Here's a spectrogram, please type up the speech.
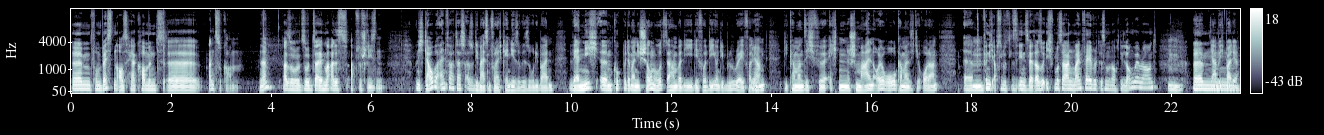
ähm, vom Westen aus herkommend äh, anzukommen. Ne? Also so sei mal alles abzuschließen. Und ich glaube einfach, dass, also die meisten von euch kennen die sowieso, die beiden. Wer nicht, ähm, guckt bitte mal in die Shownotes, da haben wir die DVD und die Blu-ray verlinkt. Die kann man sich für echt einen schmalen Euro, kann man sich die ordern. Ähm, Finde ich absolut sehenswert. Also ich muss sagen, mein Favorite ist immer noch die Long Way Round. Ähm, ja, bin ich bei dir,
